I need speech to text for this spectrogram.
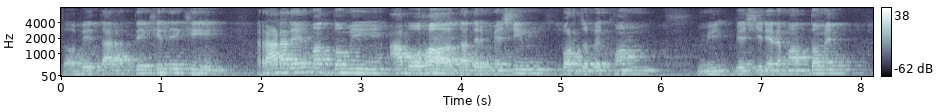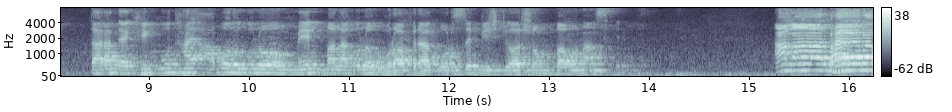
তবে তারা দেখে দেখে রাডারের মাধ্যমে আবহাওয়া তাদের মেশিন পর্যবেক্ষণ মেশিনের মাধ্যমে। তারা দেখে কোথায় আবরগুলো, মেঘমালাগুলো ঘোরাফেরা করছে, বৃষ্টি হওয়ার সম্ভাবনা আছে। আমার ভাইয়েরা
